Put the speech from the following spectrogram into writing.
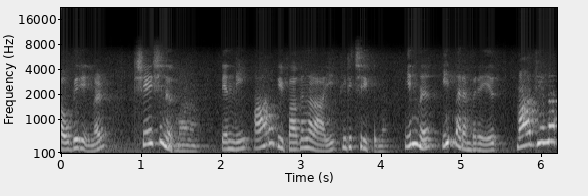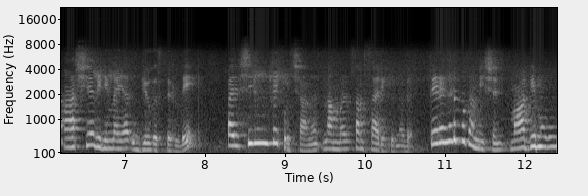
സൗകര്യങ്ങൾ ശേഷി നിർമ്മാണം എന്നീ ആറു വിഭാഗങ്ങളായി തിരിച്ചിരിക്കുന്നു. ഇന്ന് ഈ പരമ്പരയിൽ മാധ്യമ ആശയവിനിമയ ഉദ്യോഗസ്ഥരുടെ പരിശീലനത്തെക്കുറിച്ചാണ് നമ്മൾ സംസാരിക്കുന്നത്. തിരഞ്ഞെടുപ്പ് കമ്മീഷൻ മാധ്യമവും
